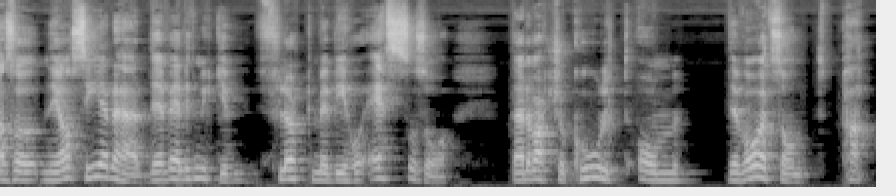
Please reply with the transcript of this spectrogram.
alltså när jag ser det här, det är väldigt mycket flört med VHS och så. Det hade varit så coolt om det var ett sånt papp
